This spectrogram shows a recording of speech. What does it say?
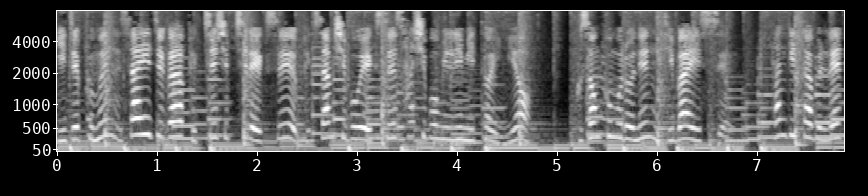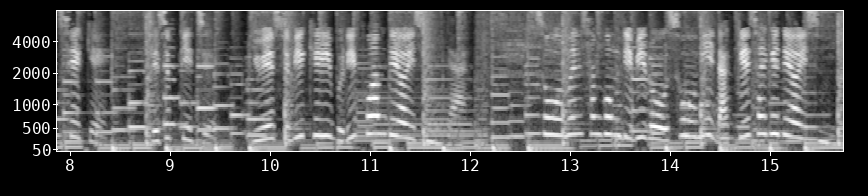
이 제품은 사이즈가 177X, 135X 45mm이며 구성품으로는 디바이스, 향기 타블렛 3개, 제습기즈, USB 케이블이 포함되어 있습니다. 소음은 상봉 DB로 소음이 낮게 설계되어 있습니다.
